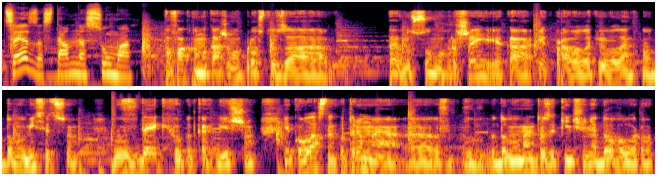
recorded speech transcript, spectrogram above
це заставна сума. По факту ми кажемо просто за певну суму грошей, яка, як правило, еквівалентна одному місяцю, в деяких випадках більше, яку власник отримує е, до моменту закінчення договору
